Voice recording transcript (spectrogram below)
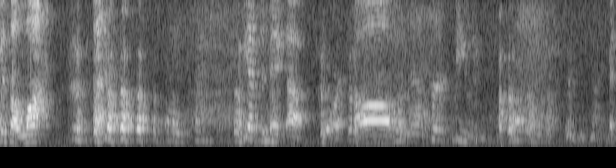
Kathy is a lot. Oh, thanks. We have to make up for all those hurt feelings. But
